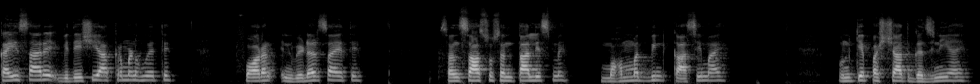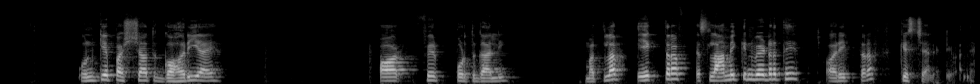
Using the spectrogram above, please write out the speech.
कई सारे विदेशी आक्रमण हुए थे फॉरेन इन्वेडर्स आए थे। सन सात सौ सैंतालीस में मोहम्मद बिन कासिम आए, उनके पश्चात गजनी आए उनके पश्चात गौहरी आए और फिर पुर्तगाली। मतलब एक तरफ़ इस्लामिक इन्वेडर थे और एक तरफ़ क्रिश्चियनिटी वाले,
